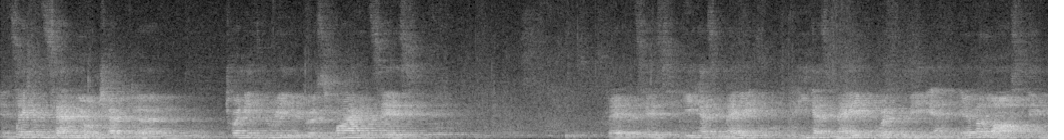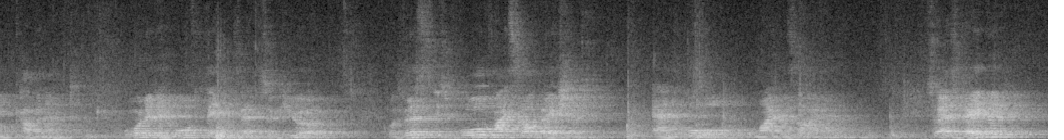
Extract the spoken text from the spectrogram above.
In 2 Samuel chapter 23, verse 5, it says, David says, He has made, He has made with me an everlasting covenant, ordered in all things and secure. For this is all my salvation and all my desire. So as David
